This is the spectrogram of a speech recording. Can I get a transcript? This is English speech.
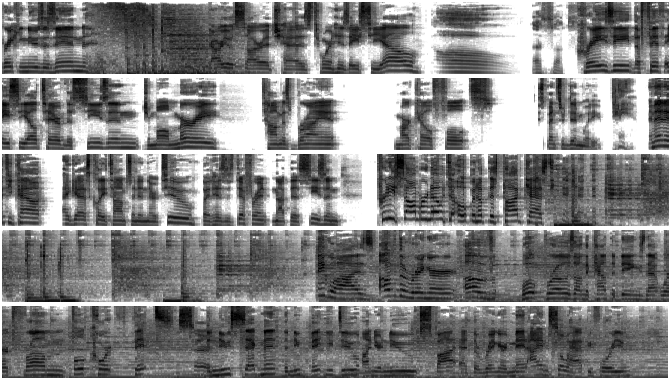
breaking news is in. Dario Saric has torn his ACL. Oh, that sucks. Crazy. The fifth ACL tear of the season. Jamal Murray, Thomas Bryant, Markelle Fultz, Spencer Dinwiddie. Damn. And then if you count, I guess, Klay Thompson in there too, but his is different, not this season. Pretty somber note to open up this podcast. Big Waz of The Ringer, of Woke Bros on the Count the Dings Network from Full Court Fits. Sir. The new segment, the new bit you do on your new spot at The Ringer. Man, I am so happy for you.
